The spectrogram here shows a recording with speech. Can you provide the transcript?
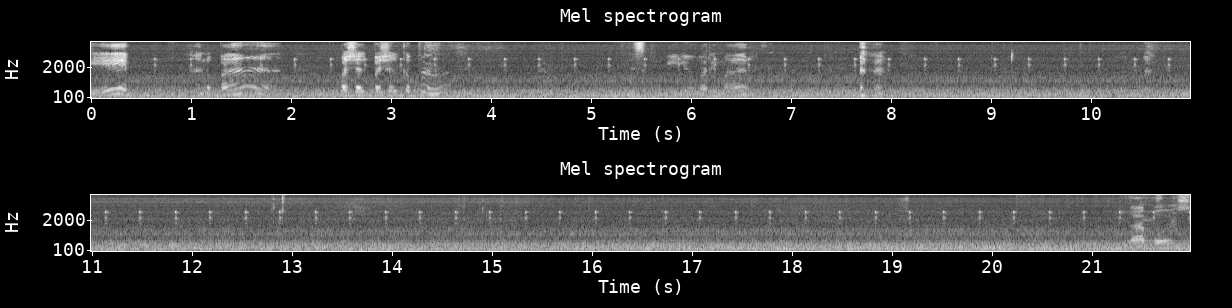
eh. Eh, ano pa? Pasyal-pasyal ka pa. Diyos ko, Mio Marimar. Tapos,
